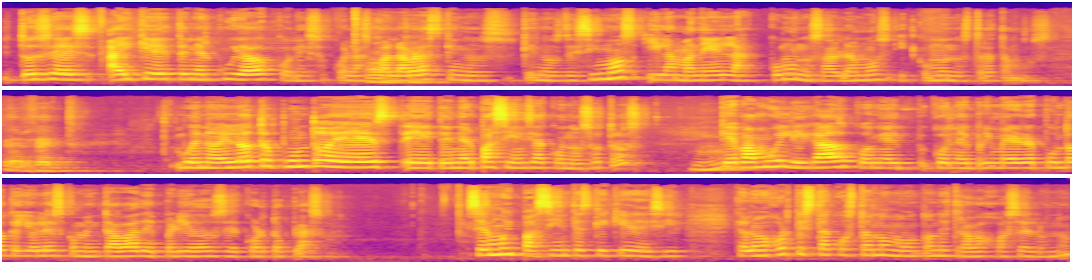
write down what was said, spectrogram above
Entonces hay que tener cuidado con eso, con las palabras que nos, que nos decimos y la manera en la cómo nos hablamos y cómo nos tratamos. Perfecto. Bueno, el otro punto es eh, tener paciencia con nosotros, Que va muy ligado con el, con el primer punto que yo les comentaba de periodos de corto plazo. Ser muy pacientes, ¿qué quiere decir? Que a lo mejor te está costando un montón de trabajo hacerlo, ¿no?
